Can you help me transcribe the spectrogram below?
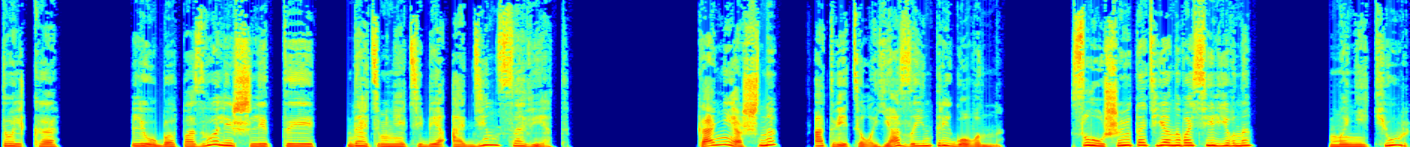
только... Люба, позволишь ли ты дать мне тебе один совет?» «Конечно», — ответила я заинтригованно. «Слушаю, Татьяна Васильевна». «Маникюр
